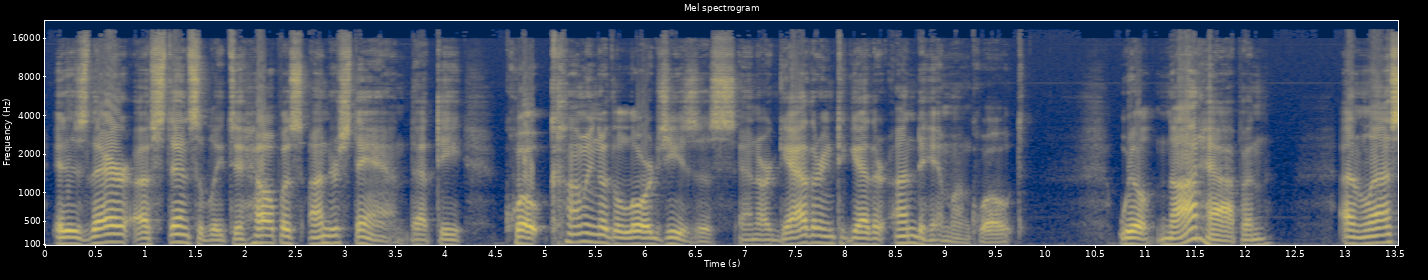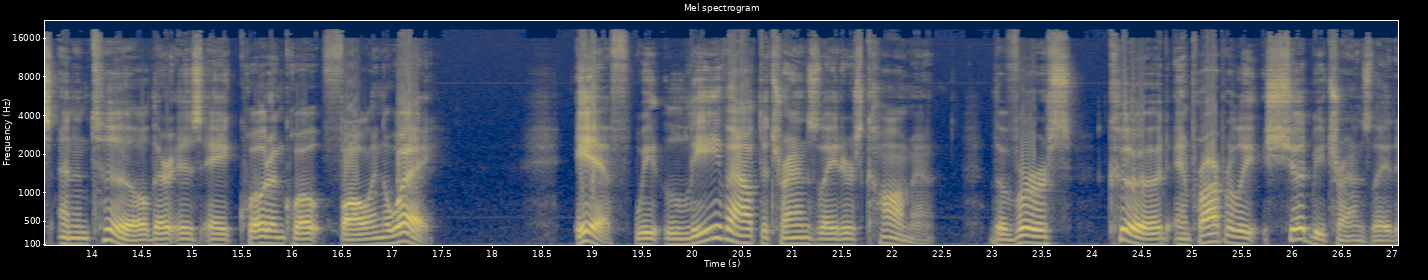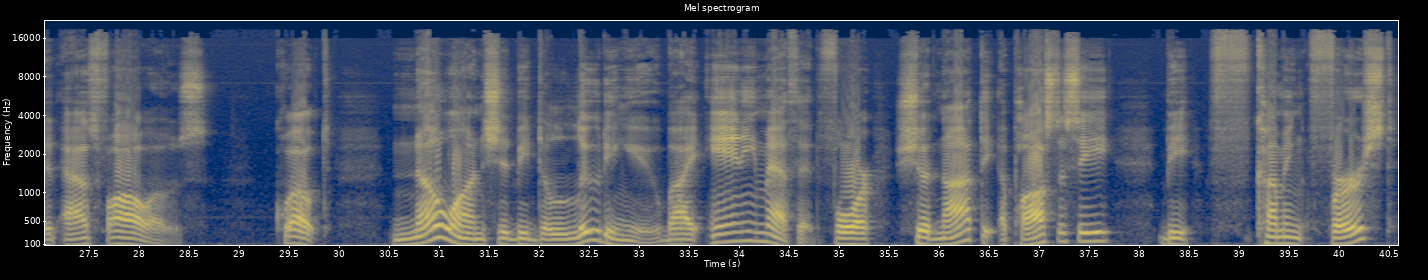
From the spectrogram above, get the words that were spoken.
It is there ostensibly to help us understand that the quote, coming of the Lord Jesus and our gathering together unto him, unquote, will not happen unless and until there is a quote unquote falling away. If we leave out the translator's comment, the verse could and properly should be translated as follows quote, No one should be deluding you by any method, for should not the apostasy be f- coming first,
